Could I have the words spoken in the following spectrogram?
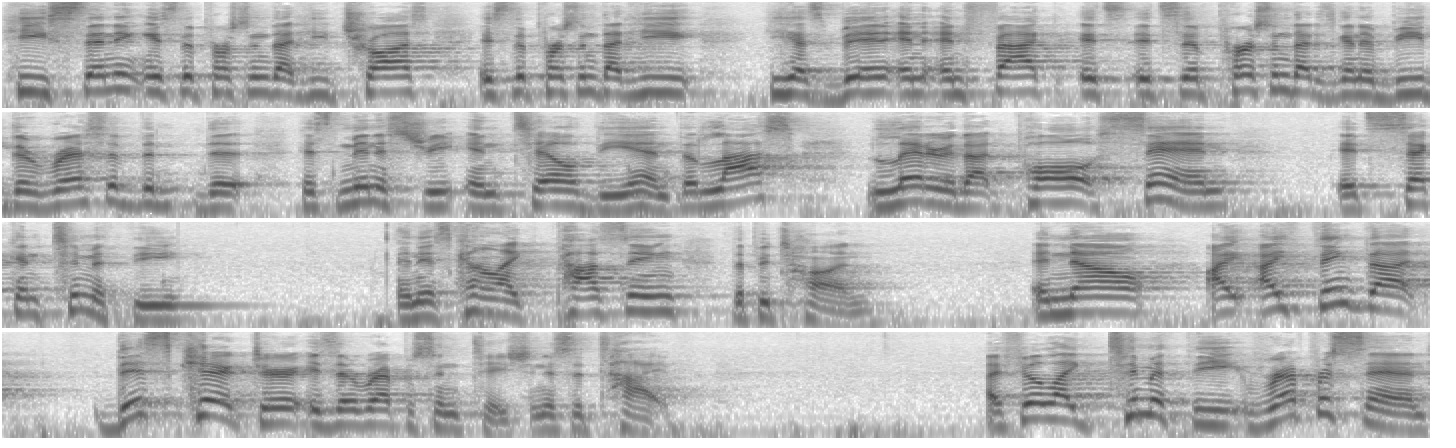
he's sending, is the person that he trusts, it's the person that he, he has been. And in fact, it's, it's the person that is going to be the rest of the, the, his ministry until the end. The last letter that Paul sent, it's Second Timothy and it's kind of like passing the baton. And now, I, I think that this character is a representation, it's a type. I feel like Timothy represent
